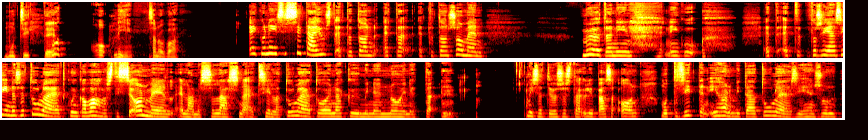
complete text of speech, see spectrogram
Mutta sitten... Mut- O, niin, sano vaan. Eikö niin siis sitä just, että ton, että, että ton somen myötä niin, niin kuin, että, että tosiaan siinä se tulee, että kuinka vahvasti se on meidän elämässä läsnä, että sillä tulee tuo näkyminen noin, että missä työssä sitä ylipäänsä on, mutta sitten ihan mitä tulee siihen sun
